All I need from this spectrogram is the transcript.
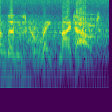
London's great night out.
